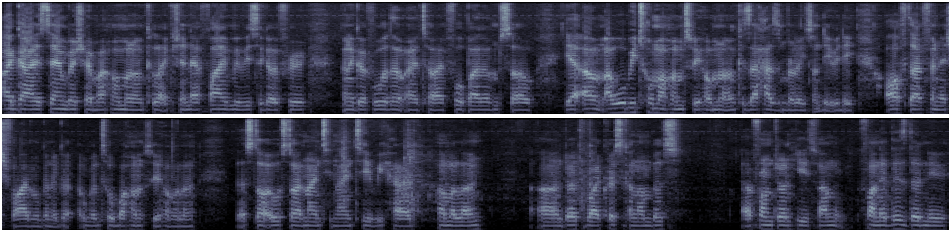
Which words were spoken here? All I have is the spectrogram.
Hi guys, today I'm going to show my Home Alone collection. There are five movies to go through. I'm going to go through all them until I fall by them. So yeah, um, I will be talking about Home Sweet Home Alone because that hasn't been released on DVD. After I finish five, I'm going to go. I'm going to talk about Home Sweet Home Alone. Let's start. It will start in 1990. We had Home Alone, uh, directed by Chris Columbus, uh, from John Hughes Family Fun. It is the new,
